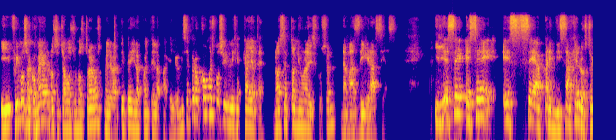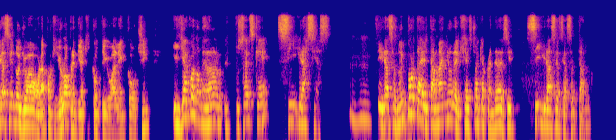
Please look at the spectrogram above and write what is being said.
Y fuimos a comer, nos echamos unos tragos, me levanté, pedí la cuenta y la pagué yo. Y me dice, pero ¿cómo es posible? Le dije, cállate, no acepto ni una discusión, nada más di gracias. Y ese, ese, ese aprendizaje lo estoy haciendo yo ahora, porque yo lo aprendí aquí contigo, Allen Coaching, y ya cuando me dan, pues sabes qué, sí, gracias Sí, gracias. No importa el tamaño del gesto, hay que aprender a decir sí, gracias y aceptarlo.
